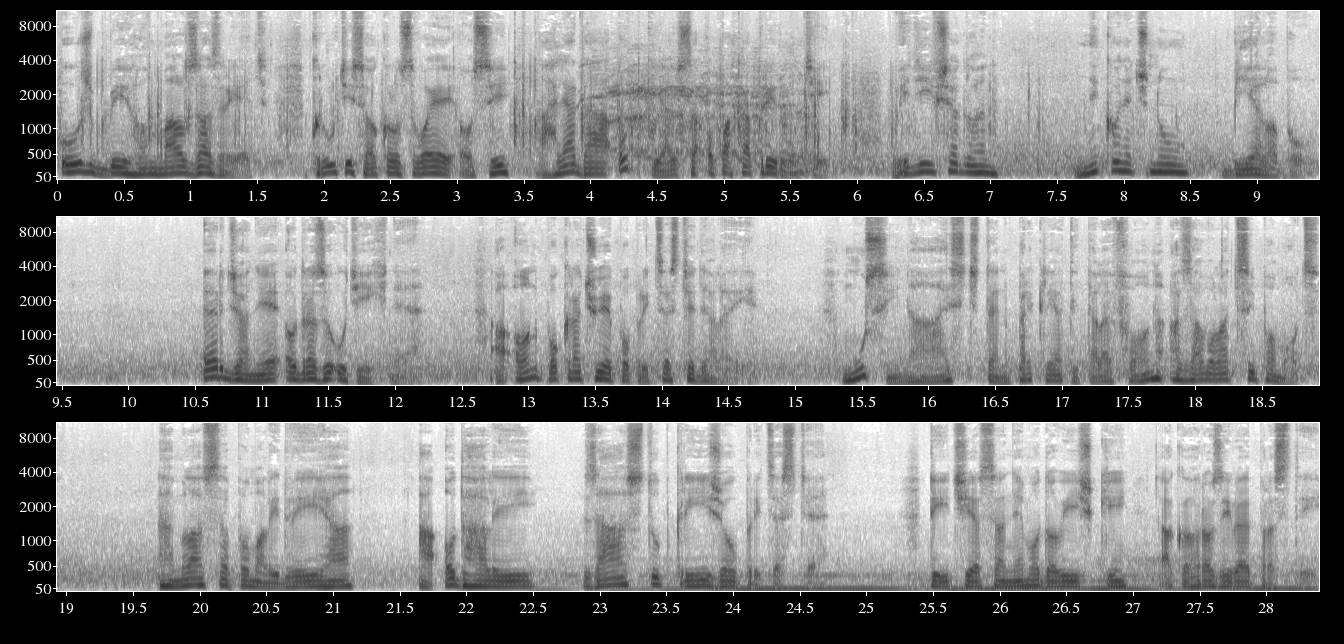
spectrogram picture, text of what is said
už by ho mal zazrieť. Krúti sa okolo svojej osy a hľadá, odkiaľ sa opacha prirúti. Vidí však len nekonečnú bielobu. Erdžanie odrazu utíchne a on pokračuje popri ceste ďalej. Musí nájsť ten prekliatý telefón a zavolať si pomoc. Hmla sa pomaly dvíha a odhalí zástup krížov pri ceste. Týčia sa nemo do výšky ako hrozivé prsty.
